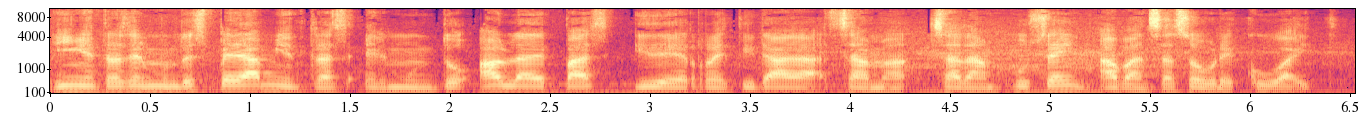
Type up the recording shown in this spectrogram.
Y mientras el mundo espera, mientras el mundo habla de paz y de retirada, Saddam Hussein avanza sobre Kuwait.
